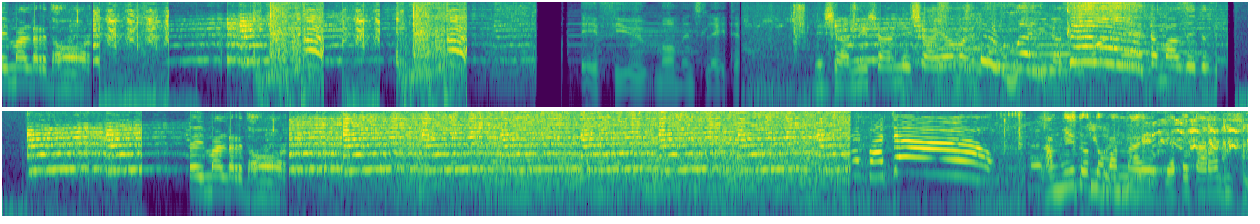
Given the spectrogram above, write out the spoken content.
এই মালটারে ধর। A few moments later. নেশা নেশা নেশা আমার একটা মাল যাইতেছে। এই মালটারে ধর। আমি তো তোমার নায়ক এত তারা কিছু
